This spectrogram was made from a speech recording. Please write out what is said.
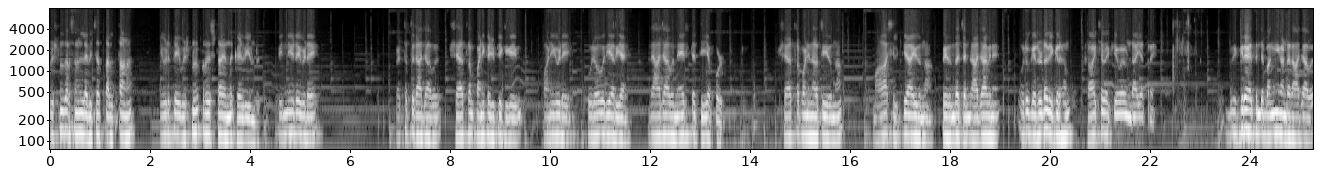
വിഷ്ണു ദർശനം ലഭിച്ച സ്ഥലത്താണ് ഇവിടുത്തെ വിഷ്ണു പ്രതിഷ്ഠ എന്ന് കേൾവിയുണ്ട്. പിന്നീട് ഇവിടെ വെട്ടത്തു രാജാവ് ക്ഷേത്രം പണി കഴിപ്പിക്കുകയും പണിയുടെ പുരോഗതി അറിയാൻ രാജാവ് നേരിട്ടെത്തിയപ്പോൾ ക്ഷേത്രപണി നടത്തിയിരുന്ന മഹാശില്പിയായിരുന്ന പെരുന്തച്ചൻ രാജാവിന് ഒരു ഗരുഡ വിഗ്രഹം കാഴ്ചവെക്കുകയുണ്ടായി അത്രേ. വിഗ്രഹത്തിന്റെ ഭംഗി കണ്ട രാജാവ്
